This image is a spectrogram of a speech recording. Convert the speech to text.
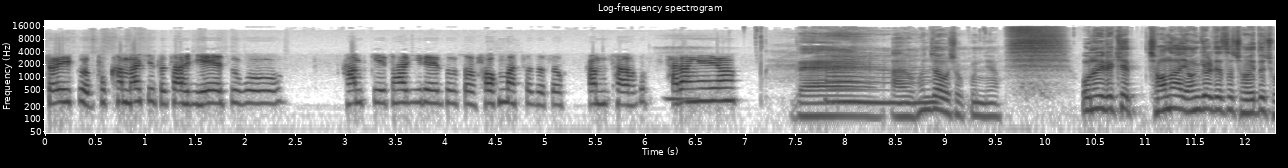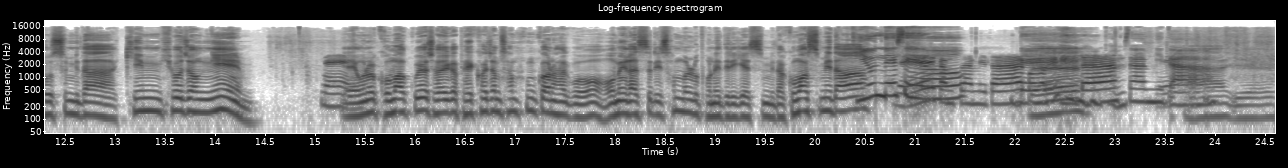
저희 그 북한 말씨도 잘 이해해주고, 함께 잘 일해줘서 호흡 맞춰줘서 감사하고 사랑해요. 네. 아 혼자 오셨군요. 오늘 이렇게 전화 연결돼서 저희도 좋습니다. 김효정님. 네. 네, 오늘 고맙고요. 저희가 백화점 상품권하고 오메가3 선물로 보내드리겠습니다. 고맙습니다. 기운 내세요. 네, 감사합니다. 네. 고맙습니다. 감사합니다. 아, 예.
